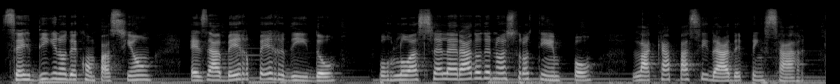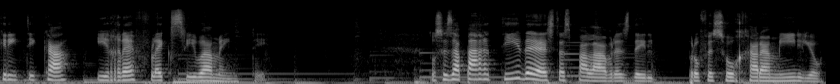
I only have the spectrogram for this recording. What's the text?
Ser digno de compasión es haber perdido, por lo acelerado de nuestro tiempo, la capacidad de pensar crítica y reflexivamente. Entonces, a partir de estas palabras del profesor Jaramillo,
